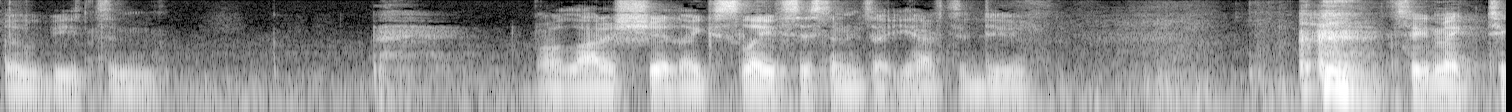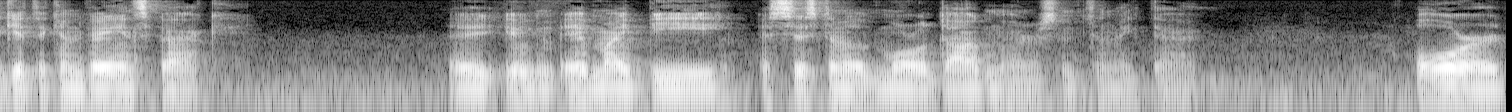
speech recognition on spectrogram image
it would be to, a lot of shit like slave systems that you have to do to make to get the conveyance back. It, it, it might be a system of moral dogma or something like that, or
